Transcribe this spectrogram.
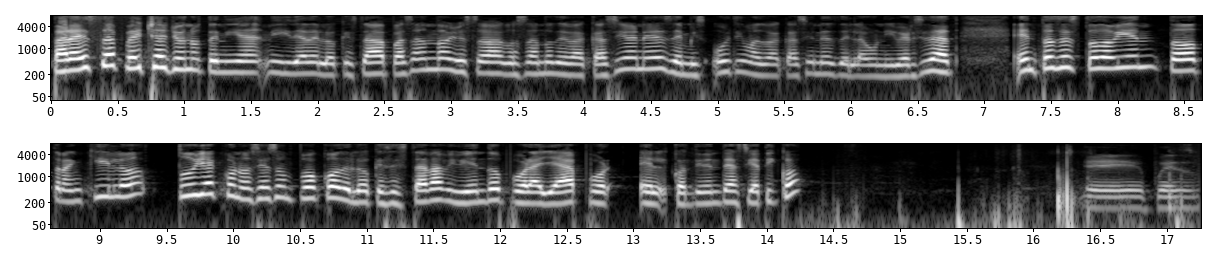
Para esta fecha yo no tenía ni idea de lo que estaba pasando, yo estaba gozando de vacaciones, de mis últimas vacaciones de la universidad. Entonces todo bien, todo tranquilo, ¿Tú ya conocías un poco de lo que se estaba viviendo por allá, por el continente asiático? Eh, pues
